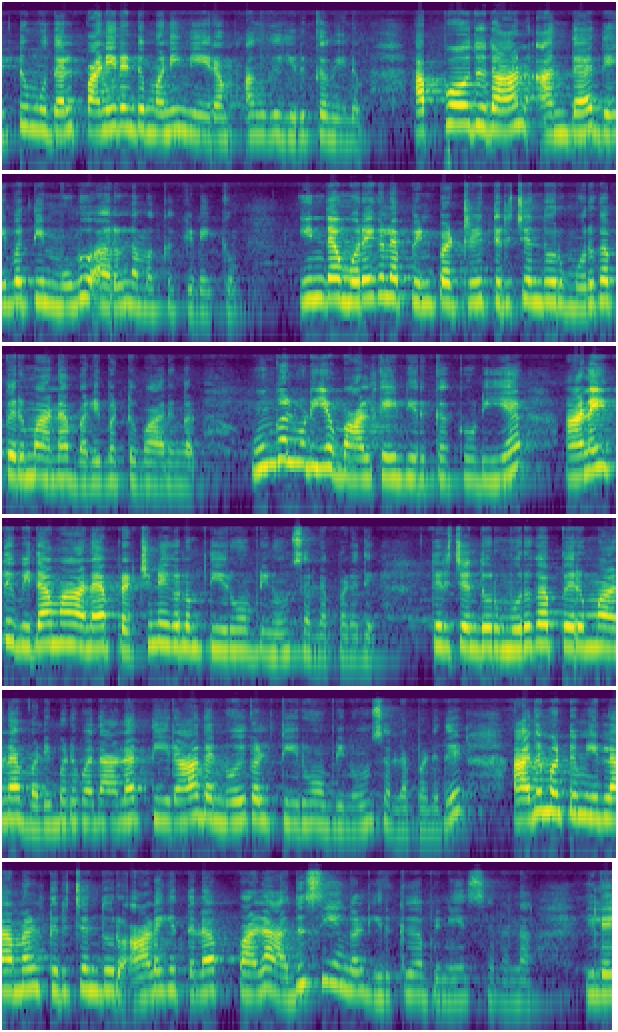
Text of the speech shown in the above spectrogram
எட்டு முதல் பனிரெண்டு மணி நேரம் அங்கு இருக்க வேண்டும். அப்போதுதான் அந்த தெய்வத்தின் முழு அருள் நமக்கு கிடைக்கும். இந்த முறைகளை பின்பற்றி திருச்செந்தூர் முருகப்பெருமான வழிபட்டு வாருங்கள். உங்களுடைய வாழ்க்கையில் இருக்கக்கூடிய அனைத்து விதமான பிரச்சனைகளும் தீரும் அப்படின்னும் சொல்லப்படுது. திருச்செந்தூர் முருகப்பெருமான வழிபடுவதால் தீராத நோய்கள் தீரும் அப்படின்னும் சொல்லப்படுது. அது மட்டும் இல்லாமல் திருச்செந்தூர் ஆலயத்தில் பல அதிசயங்கள் இருக்குது அப்படின்னே சொல்லலாம். இலை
